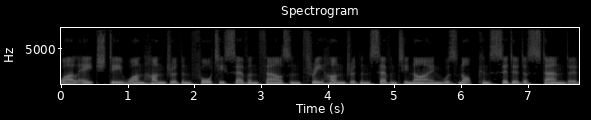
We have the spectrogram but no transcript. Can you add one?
while HD 147379 was not considered a standard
